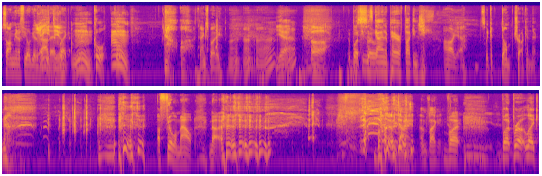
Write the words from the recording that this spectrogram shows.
so I'm gonna feel good Yeah, about it. do. Like I'm gonna, Mm. cool, cool. Oh, thanks, buddy. Uh, uh, uh, yeah uh. But you seen this guy in a pair of fucking jeans Oh yeah, it's like a dump truck in there. I fill them out. Nah. I'm dying. I'm fucking. but but bro like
